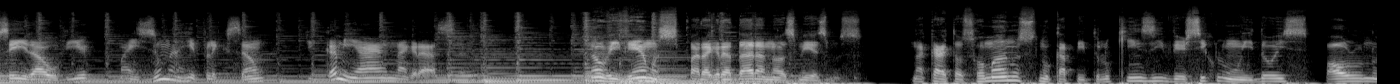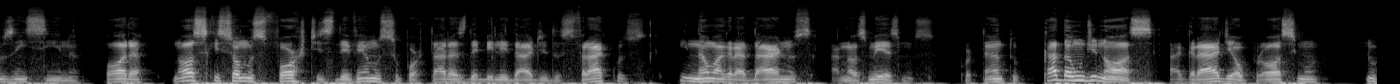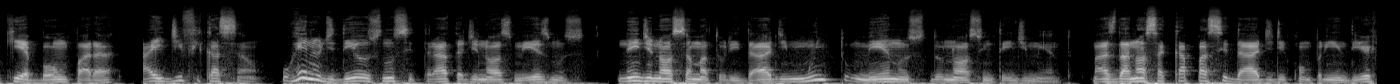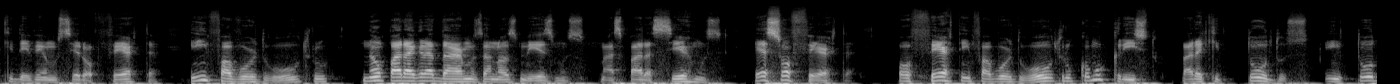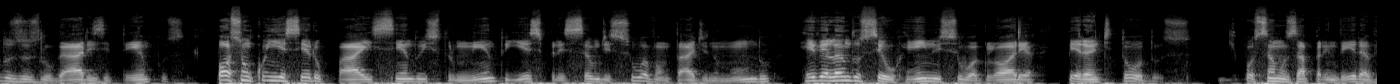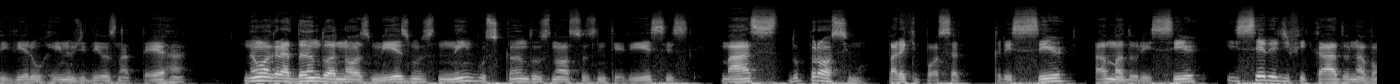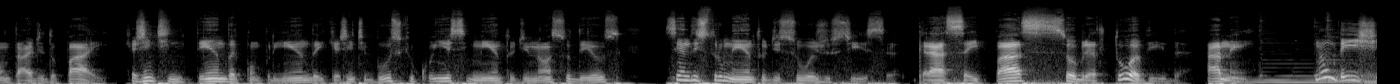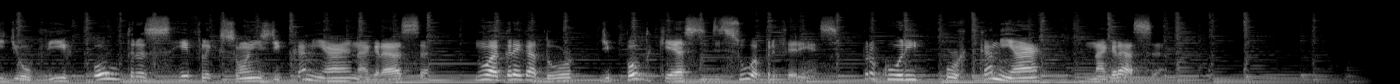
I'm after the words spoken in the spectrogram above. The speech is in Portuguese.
Você irá ouvir mais uma reflexão de caminhar na graça. Não vivemos para agradar a nós mesmos. Na carta aos Romanos, no capítulo 15, versículo 1 e 2, Paulo nos ensina: Ora, nós que somos fortes devemos suportar as debilidades dos fracos e não agradar-nos a nós mesmos. Portanto, cada um de nós agrade ao próximo no que é bom para a edificação. O reino de Deus não se trata de nós mesmos, nem de nossa maturidade, muito menos do nosso entendimento, mas da nossa capacidade de compreender que devemos ser oferta em favor do outro, não para agradarmos a nós mesmos, mas para sermos essa oferta, oferta em favor do outro como Cristo, para que todos, em todos os lugares e tempos, possam conhecer o Pai, sendo instrumento e expressão de Sua vontade no mundo, revelando o seu reino e sua glória perante todos. Que possamos aprender a viver o reino de Deus na terra, não agradando a nós mesmos, nem buscando os nossos interesses, mas do próximo, para que possa crescer, amadurecer e ser edificado na vontade do Pai que a gente entenda, compreenda e que a gente busque o conhecimento de nosso Deus, sendo instrumento de sua justiça. Graça e paz sobre a tua vida. Amém. Não deixe de ouvir outras reflexões de caminhar na graça no agregador de podcast de sua preferência. Procure por Caminhar na Graça.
